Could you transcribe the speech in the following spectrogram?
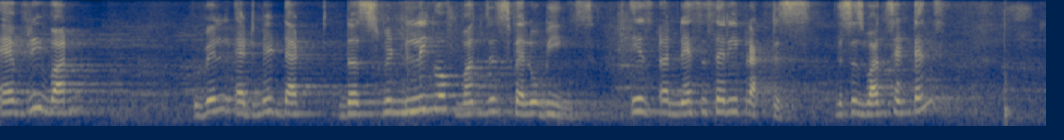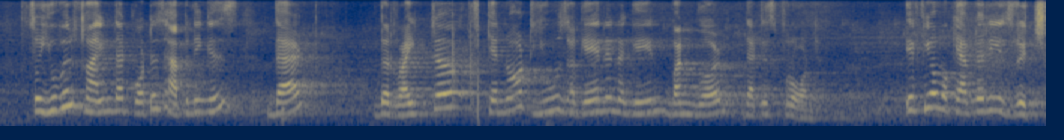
Everyone will admit that the swindling of one's fellow beings is a necessary practice. This is one sentence. So you will find that what is happening is that the writer cannot use again and again one word that is fraud. If your vocabulary is rich,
